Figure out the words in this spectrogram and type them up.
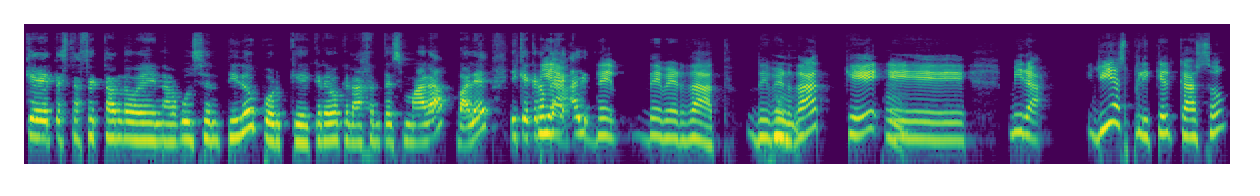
que te esté afectando en algún sentido porque creo que la gente es mala, ¿vale? Y que creo que hay... de, de verdad, de Mm. Que, Mm. eh, mira, yo ya expliqué el caso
